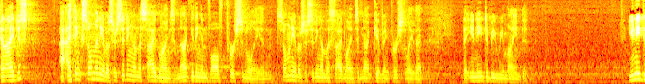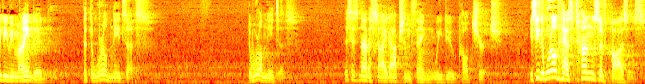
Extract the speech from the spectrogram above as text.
And I just, I think so many of us are sitting on the sidelines and not getting involved personally, and so many of us are sitting on the sidelines and not giving personally that, that you need to be reminded. You need to be reminded that the world needs us. The world needs us. This is not a side option thing we do called church. You see, the world has tons of causes.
